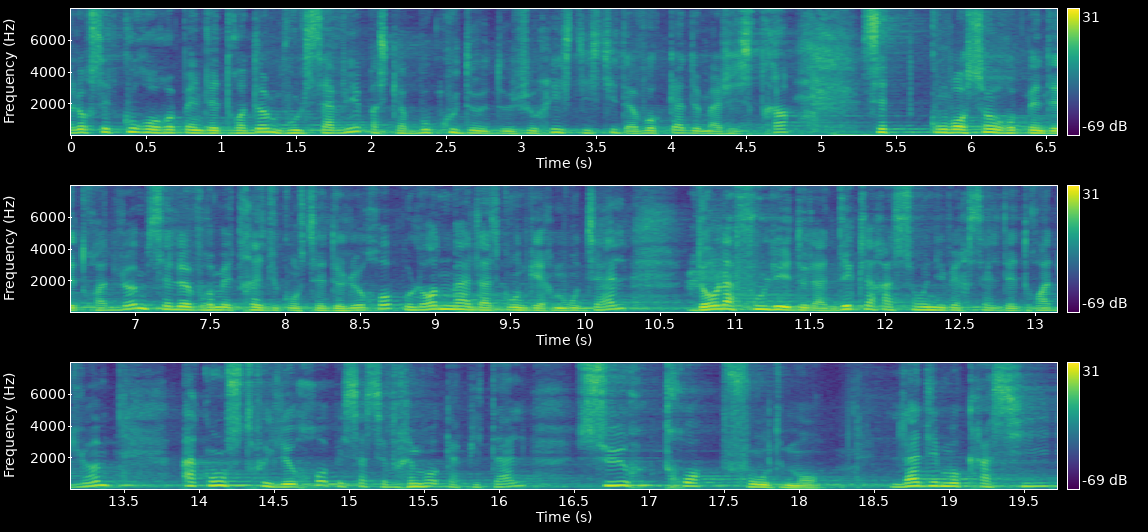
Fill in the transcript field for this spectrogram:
Alors cette Cour européenne des droits de l'homme, vous le savez, parce qu'il y a beaucoup de, de juristes ici, d'avocats, de magistrats, cette Convention européenne des droits de l'homme, c'est l'œuvre maîtresse du Conseil de l'Europe au lendemain de la Seconde Guerre mondiale, dans la foulée de la Déclaration universelle des droits de l'homme, a construit l'Europe, et ça c'est vraiment capital, sur trois fondements. La démocratie,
